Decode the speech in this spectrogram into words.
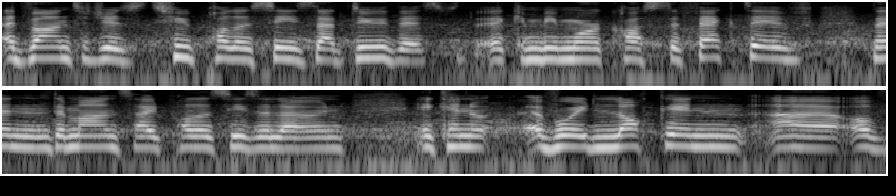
advantages to policies that do this. It can be more cost effective than demand side policies alone. It can avoid lock-in uh, of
